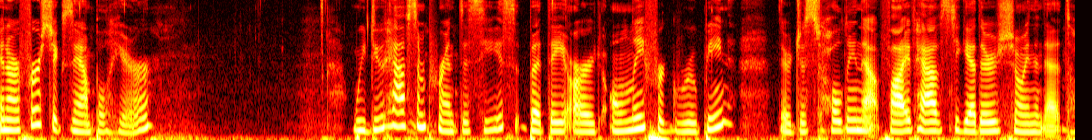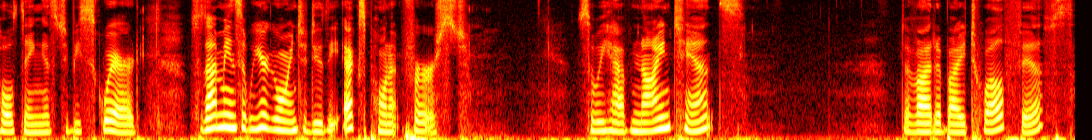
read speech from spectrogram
In our first example here, we do have some parentheses, but they are only for grouping. They're just holding that 5 halves together, showing that that whole thing is to be squared. So that means that we are going to do the exponent first. So we have 9 tenths divided by 12 fifths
